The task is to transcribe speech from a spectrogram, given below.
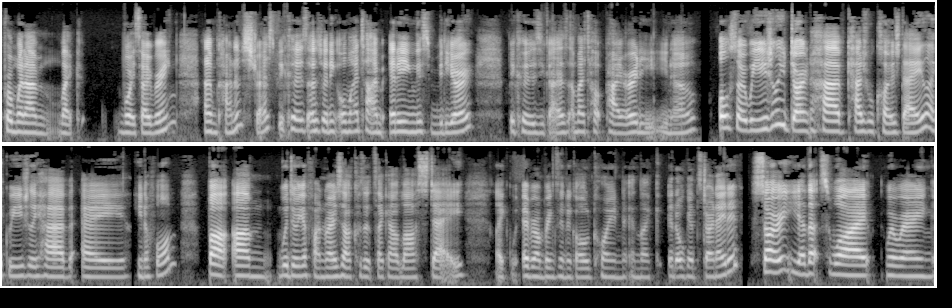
from when I'm like voiceovering. I'm kind of stressed because I'm spending all my time editing this video because you guys are my top priority, you know? Also, we usually don't have casual clothes day, like we usually have a uniform, but um we're doing a fundraiser because it's like our last day. Like everyone brings in a gold coin and like it all gets donated. So, yeah, that's why we're wearing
